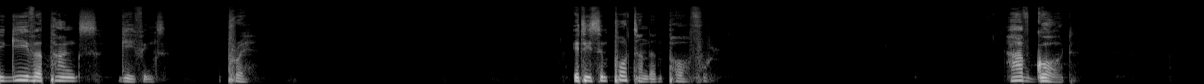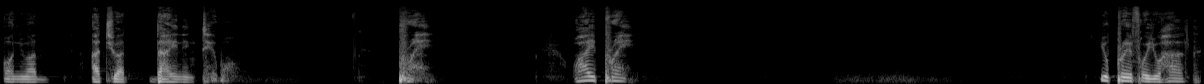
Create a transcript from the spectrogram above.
we give a thanksgiving prayer. It is important and powerful. Have God on your, at your dining table. Pray. Why pray? You pray for your health.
